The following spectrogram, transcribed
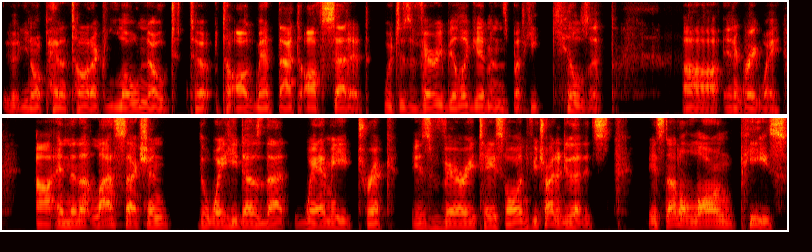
you know a pentatonic low note to to augment that to offset it, which is very Billy Gibbons, but he kills it uh in a great way. Uh, and then that last section, the way he does that whammy trick is very tasteful. And if you try to do that, it's it's not a long piece.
